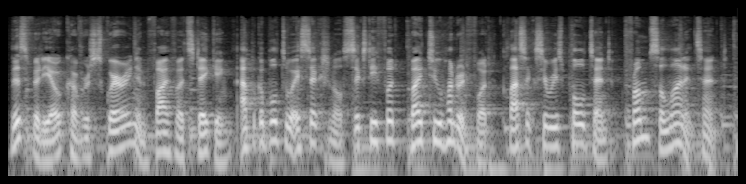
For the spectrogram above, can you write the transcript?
This video covers squaring and 5 foot staking applicable to a sectional 60 foot by 200 foot Classic Series pole tent from Celina Tent.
